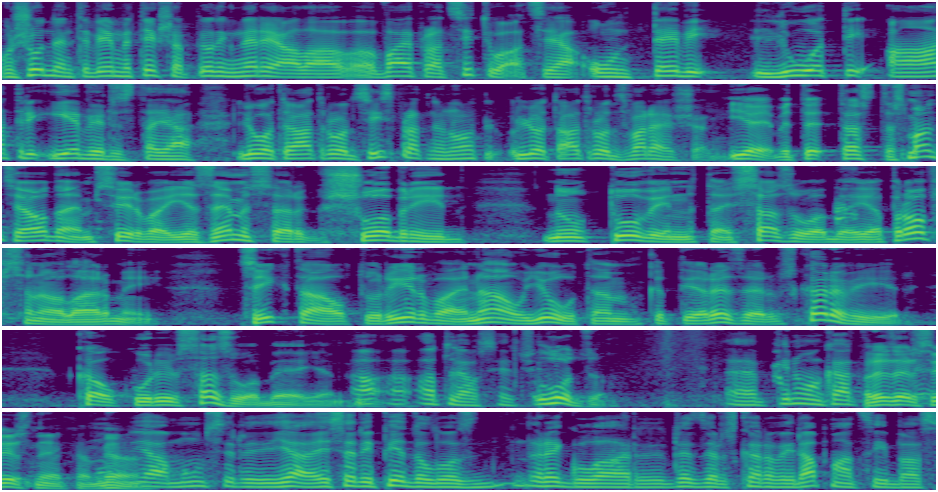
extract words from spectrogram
un šodien tev iemet iekšā pilnīgi nereālā vaiprāta situācijā, un tevi ļoti ātri ievirza tajā, ļoti ātri rodas izpratne un ļoti ātri rodas varēšana. Jā, bet tas, tas mans jautājums ir, vai ja zemesargi šobrīd nu, tuvina tai sazobējā profesionāla armija, cik tālu tur ir vai nav jūtama, ka tie rezerves karavīri kaut kur ir sazobējami. Atļausiet. Lūdzu. Pirmkārt, rezerves virsniekam. Jā. jā, mums ir. Jā, es arī piedalos regulāri rezerves karavīru apmācībās.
